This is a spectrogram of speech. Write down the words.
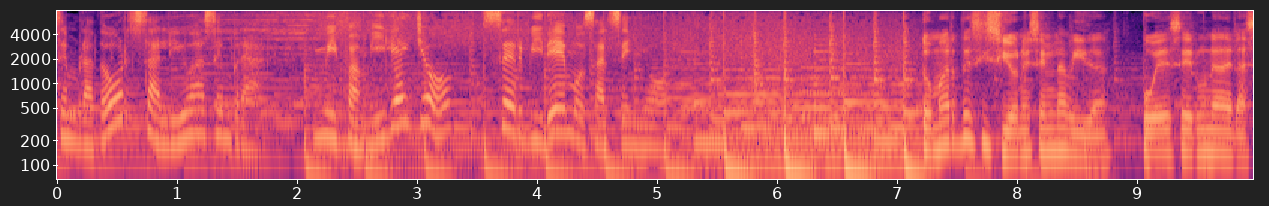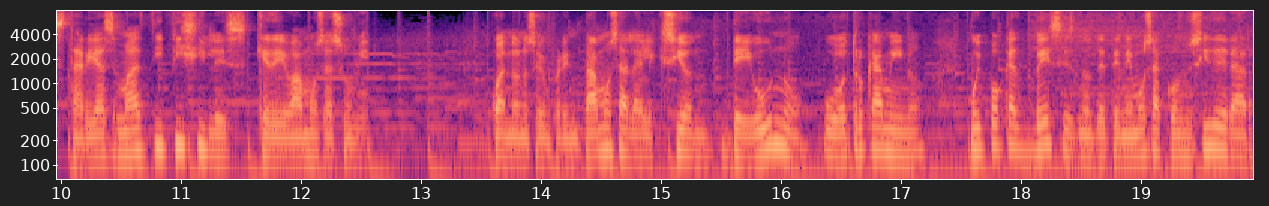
sembrador salió a sembrar. Mi familia y yo serviremos al Señor. Tomar decisiones en la vida puede ser una de las tareas más difíciles que debamos asumir. Cuando nos enfrentamos a la elección de uno u otro camino, muy pocas veces nos detenemos a considerar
